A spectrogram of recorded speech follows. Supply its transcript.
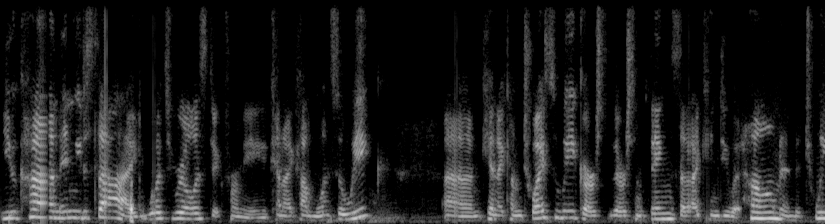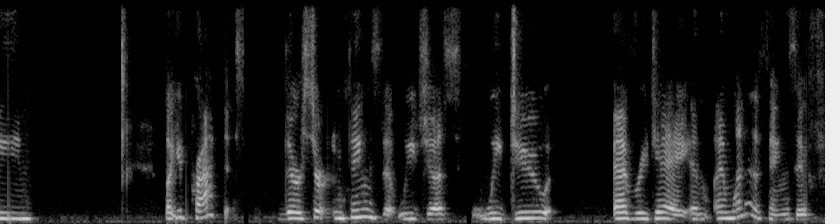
You come and you decide what's realistic for me. Can I come once a week? Um, can I come twice a week? Or there are some things that I can do at home in between. But you practice. There are certain things that we just we do every day. And and one of the things, if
